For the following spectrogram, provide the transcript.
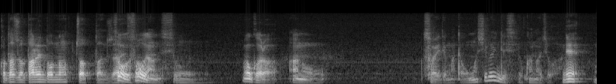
形のタレントになっちゃったんじゃないそうですか？そうなんですよ、うん。だからあのそれでまた面白いんですよ彼女は、ね。う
